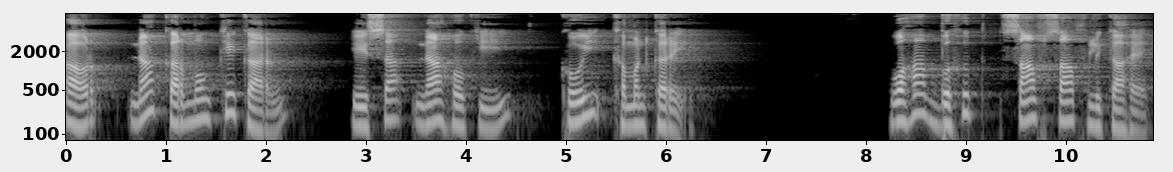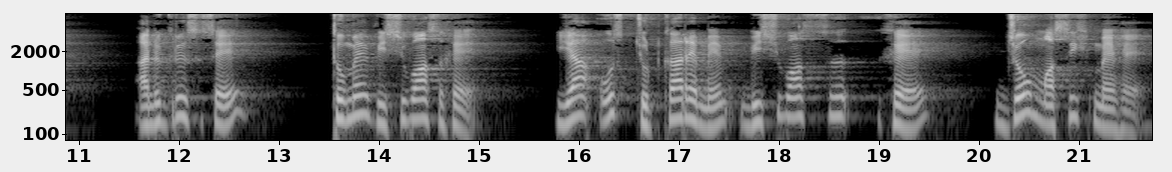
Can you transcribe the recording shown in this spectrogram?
और न कर्मों के कारण ऐसा न हो कि कोई खमन करे। वहाँ बहुत साफ़ साफ़ लिखा है, अनुग्रह से तुम्हें विश्वास है, या उस छुटकारे में विश्वास है जो मसीह में है।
